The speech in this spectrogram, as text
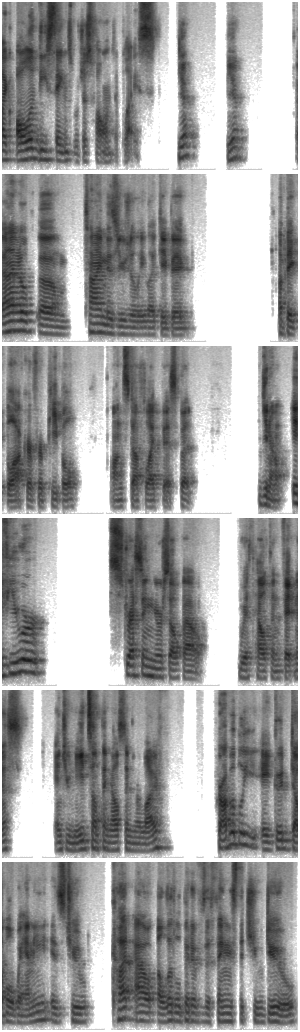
Like all of these things will just fall into place. Yeah. Yeah. And I know um, time is usually like a big a big blocker for people on stuff like this. But, you know, if you are stressing yourself out with health and fitness and you need something else in your life, probably a good double whammy is to cut out a little bit of the things that you do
